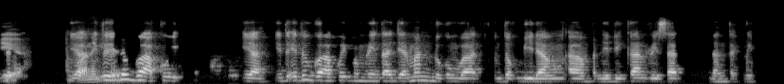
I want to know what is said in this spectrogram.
iya. Ya, itu gitu. itu gue akui. Ya, itu itu gue akui pemerintah Jerman dukung banget untuk bidang um, pendidikan, riset dan teknik.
